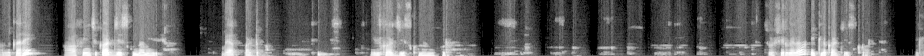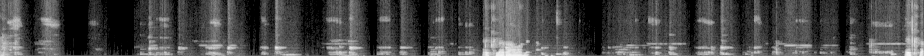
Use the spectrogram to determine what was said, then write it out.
అందుకని హాఫ్ ఇంచ్ కట్ చేసుకుందాం ఇది. బ్యాక్ పార్ట్ ఇది కట్ చేసుకున్నాం ఇప్పుడు. చూసారు కదా? ఇట్లా కట్ చేసుకోవాలి. ఇట్లా ఇట్లా రావాలి. ఇట్లా.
